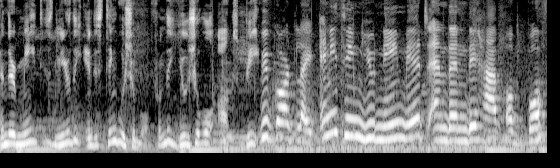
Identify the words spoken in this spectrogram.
and their meat is nearly indistinguishable from the usual ox beef. We've got like anything you name it, and then they have a buff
